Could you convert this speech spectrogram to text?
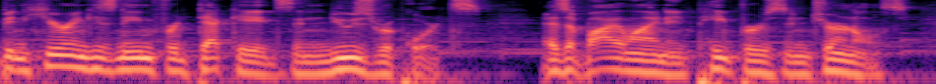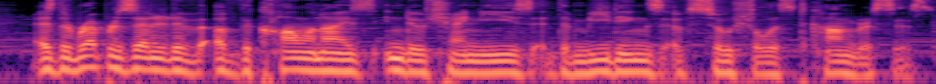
been hearing his name for decades in news reports, as a byline in papers and journals, as the representative of the colonized Indochinese at the meetings of socialist congresses.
